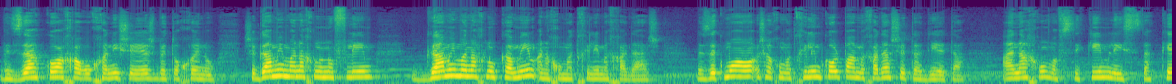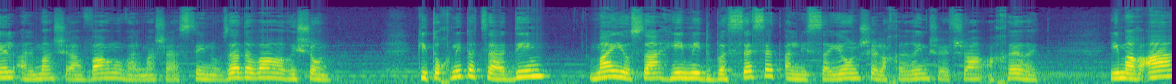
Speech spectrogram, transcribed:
וזה הכוח הרוחני שיש בתוכנו, שגם אם אנחנו נופלים, גם אם אנחנו קמים, אנחנו מתחילים מחדש. וזה כמו שאנחנו מתחילים כל פעם מחדש את הדיאטה. אנחנו מפסיקים להסתכל על מה שעברנו ועל מה שעשינו. זה הדבר הראשון. כי תוכנית הצעדים מה היא עושה? היא מתבססת על ניסיון של אחרים שאפשר אחרת. היא מראה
